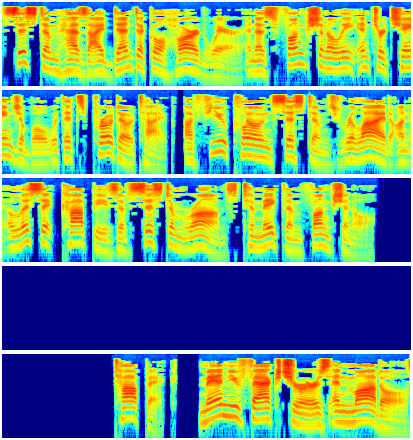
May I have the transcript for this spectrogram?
system has identical hardware and is functionally interchangeable with its prototype. A few clone systems relied on illicit copies of system ROMs to make them functional. Topic: Manufacturers and models.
